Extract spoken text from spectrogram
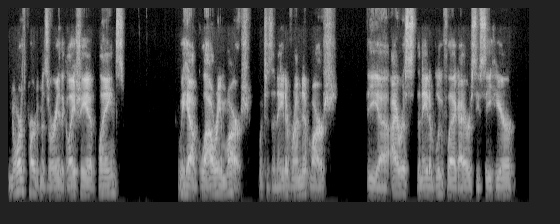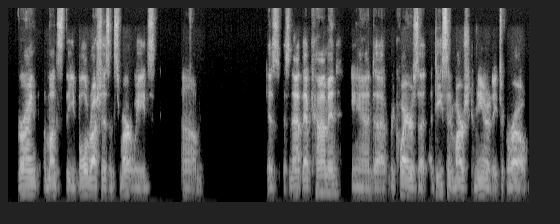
north part of Missouri, the glaciated plains, we have Lowry Marsh, which is a native remnant marsh. The uh, iris, the native blue flag iris you see here, growing amongst the bulrushes and smartweeds um, is is not that common and uh, requires a, a, decent marsh community to grow.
